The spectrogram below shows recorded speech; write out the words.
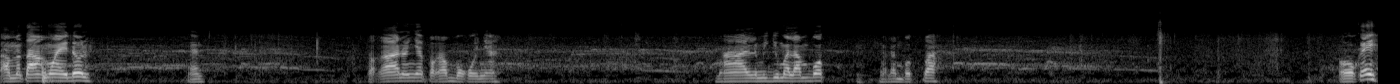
Tama-tama mga idol. Yan. Paka ano niya, paka buko niya. Mahal, medyo malambot. Malambot pa. Okay.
